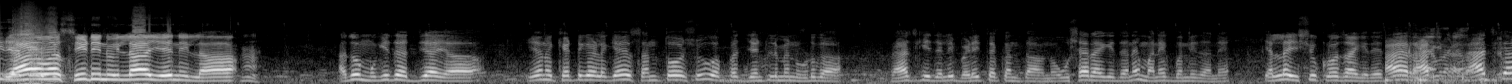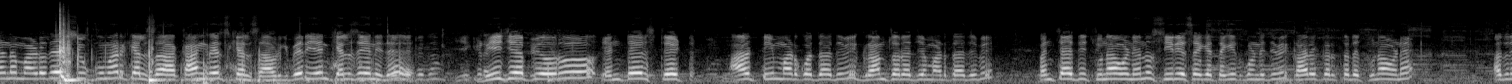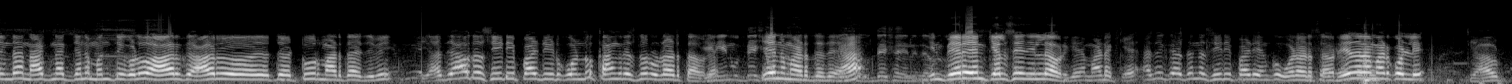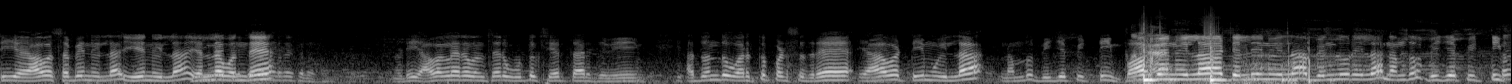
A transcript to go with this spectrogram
ಇದೆ ಯಾವ ಸಿಡಿನೂ ಇಲ್ಲ ಏನಿಲ್ಲ. ಅದು ಮುಗಿದ ಅಧ್ಯಾಯ. ಏನು ಕೆಟ್ಟಗಳಿಗೆ ಸಂತೋಷು ಒಬ್ಬ ಜೆಂಟ್ಲ್ಮೆನ್ ಹುಡುಗ ರಾಜಕೀಯದಲ್ಲಿ ಬೆಳೀತಕ್ಕಂಥ ಅವನು ಹುಷಾರಾಗಿದ್ದಾನೆ ಮನೆಗೆ ಬಂದಿದ್ದಾನೆ. ಎಲ್ಲ ಇಶ್ಯೂ ಕ್ಲೋಸ್ ಆಗಿದೆ. ರಾಜಕಾರಣ ಮಾಡೋದೇ ಶಿವಕುಮಾರ್ ಕೆಲಸ ಕಾಂಗ್ರೆಸ್ ಕೆಲಸ. ಅವ್ರಿಗೆ ಬೇರೆ ಏನು ಕೆಲಸ ಏನಿದೆ? ಬಿಜೆಪಿಯವರು ಎಂಟೈರ್ ಸ್ಟೇಟ್ ಆರ್ ಟೀಮ್ ಮಾಡ್ಕೋತಾ ಇದ್ದೀವಿ ಗ್ರಾಮ ಸ್ವರಾಜ್ಯ ಮಾಡ್ತಾ ಇದ್ದೀವಿ. ಪಂಚಾಯತಿ ಚುನಾವಣೆಯನ್ನು ಸೀರಿಯಸ್ ಆಗಿ ತೆಗೆದುಕೊಂಡಿದ್ದೀವಿ. ಕಾರ್ಯಕರ್ತರ ಚುನಾವಣೆ ಅದರಿಂದ ನಾಲ್ಕು ನಾಲ್ಕು ಜನ ಮಂತ್ರಿಗಳು ಆರು ಆರು ಟೂರ್ ಮಾಡ್ತಾ ಇದ್ದೀವಿ. ಅದ್ಯಾವುದೋ ಸಿ ಡಿ ಪಾರ್ಟಿ ಇಟ್ಕೊಂಡು ಕಾಂಗ್ರೆಸ್ನವ್ರು ಓಡಾಡ್ತಾವ್ರೆ. ಏನು ಮಾಡ್ತದೆ ಇನ್ನು ಇನ್ ಬೇರೆ ಏನು ಕೆಲಸ ಏನಿಲ್ಲ ಅವ್ರಿಗೆ ಮಾಡಕ್ಕೆ. ಅದಕ್ಕೆ ಅದನ್ನ ಸಿ ಡಿ ಪಾರ್ಟಿ ಅನ್ಕೋ ಓಡಾಡ್ತಾವ್ರೆ. ಏನಾರ ಮಾಡ್ಕೊಳ್ಳಿ. ಯಾವ ಟಿ ಯಾವ ಸಭೆನೂ ಇಲ್ಲ ಏನು ಇಲ್ಲ. ಎಲ್ಲ ಒಂದೇ. ನೋಡಿ ಯಾವಾಗಲಾರ ಒಂದ್ಸರಿ ಊಟಕ್ಕೆ ಸೇರ್ತಾ ಇರ್ತೀವಿ. ಅದೊಂದು ಹೊರತುಪಡಿಸಿದ್ರೆ ಯಾವ ಟೀಮು ಇಲ್ಲ, ನಮ್ದು ಬಿಜೆಪಿ ಟೀಮ್. ಬಾಂಬೆನೂ ಇಲ್ಲ, ಡೆಲ್ಲಿನೂ ಇಲ್ಲ, ಬೆಂಗಳೂರು ಇಲ್ಲ, ನಮ್ದು ಬಿಜೆಪಿ ಟೀಮ್.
